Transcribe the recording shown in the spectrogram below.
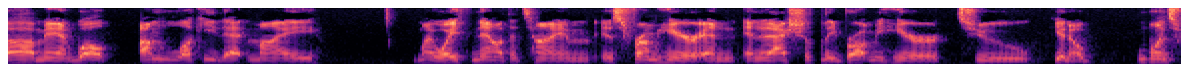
Oh man, well, I'm lucky that my my wife now at the time is from here, and and it actually brought me here to you know once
